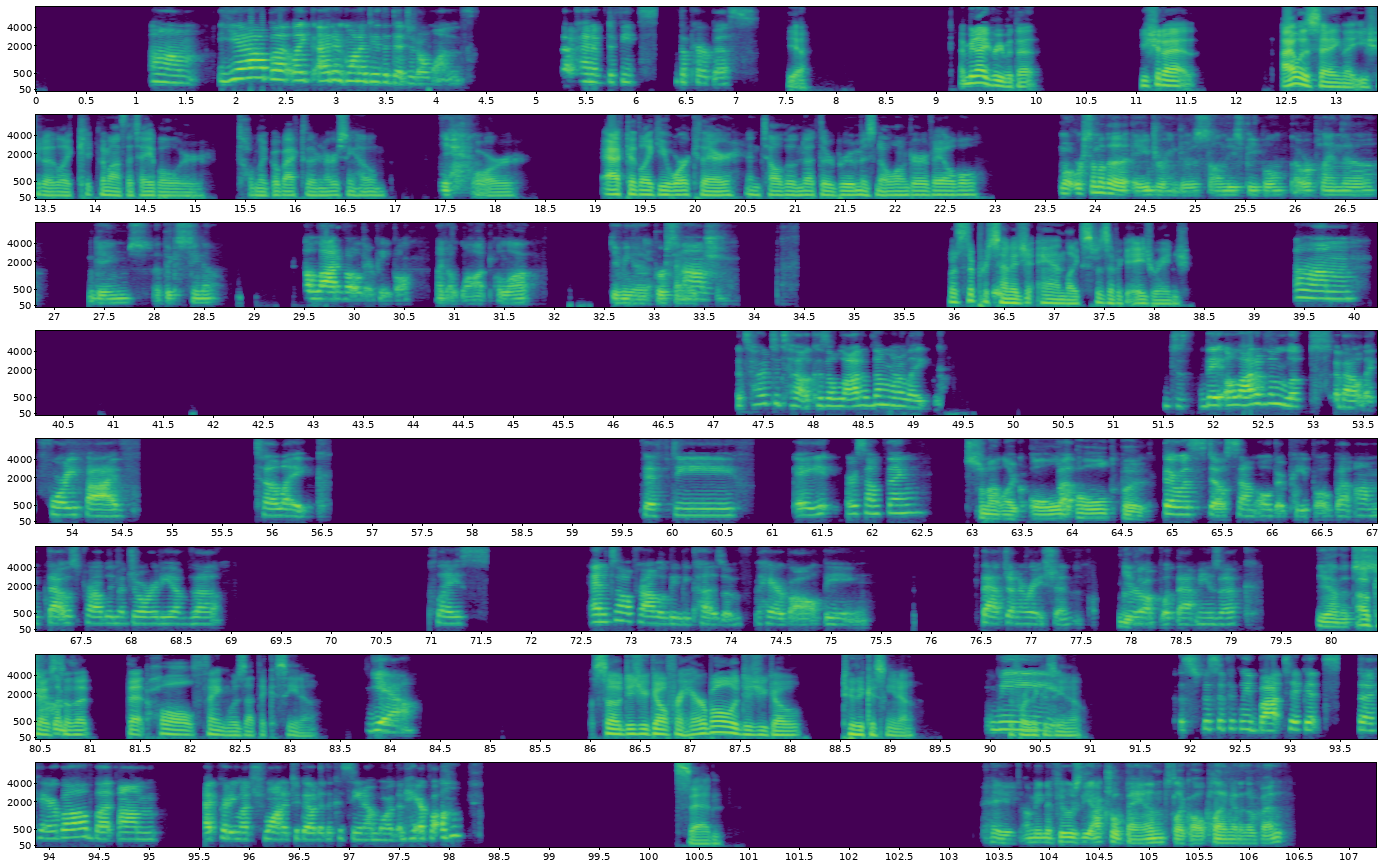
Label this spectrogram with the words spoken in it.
Um, yeah, but like I didn't want to do the digital ones. That kind of defeats the purpose. Yeah. I mean, I agree with that. You should have. I was saying that you should have like kicked them off the table or told them to go back to their nursing home Yeah. or acted like you work there and tell them that their room is no longer available. What were some of the age ranges on these people that were playing the games at the casino? A lot of older people. Like a lot, a lot. Give me a percentage. Um, What's the percentage and like specific age range? um, it's hard to tell because a lot of them were like just they a lot of them looked about like 45 to like 58 or something. So not like old, but- old, but there was still some older people but um that was probably majority of the place. And it's all probably because of hairball being that generation grew yeah, up with that music yeah. That's Okay, the- so that that whole thing was at the casino. yeah So did you go for hairball or did you go to the casino we before the casino? specifically bought tickets to hairball but um i pretty much wanted to go to the casino more than hairball Sad. Hey, I mean, if it was the actual bands like all playing at an event,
